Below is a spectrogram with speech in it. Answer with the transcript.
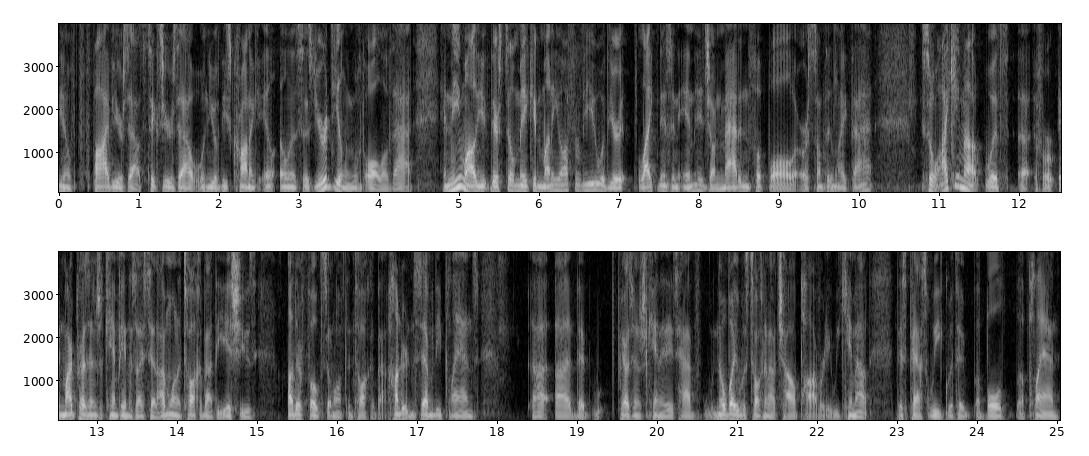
you know, five years out, six years out, when you have these chronic Ill- illnesses, you're dealing with all of that. And meanwhile, you, they're still making money off of you with your likeness and image on Madden football or something like that. So I came out with, uh, for in my presidential campaign, as I said, I want to talk about the issues other folks don't often talk about. 170 plans uh, uh, that presidential candidates have. Nobody was talking about child poverty. We came out this past week with a, a bold a plan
